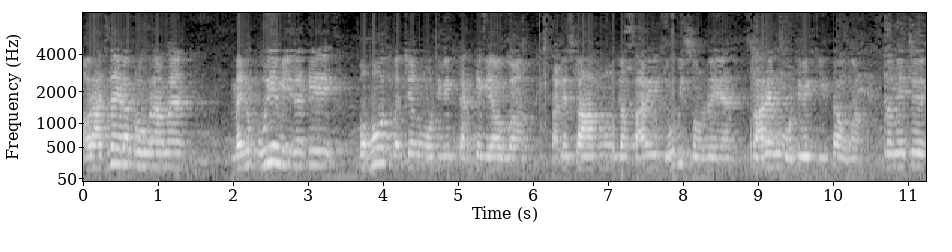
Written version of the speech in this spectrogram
ਔਰ ਅੱਜ ਦਾ ਜਿਹੜਾ ਪ੍ਰੋਗਰਾਮ ਹੈ ਮੈਨੂੰ ਪੂਰੀ ਉਮੀਦ ਹੈ ਕਿ ਬਹੁਤ ਬੱਚਿਆਂ ਨੂੰ ਮੋਟੀਵੇਟ ਕਰਕੇ ਗਿਆ ਹੋਊਗਾ। ਸਾਡੇ ਸਟਾਫ ਨੂੰ ਜਾਂ ਸਾਰੇ ਜੋ ਵੀ ਸੁਣ ਰਹੇ ਆ ਸਾਰਿਆਂ ਨੂੰ ਮੋਟੀਵੇਟ ਕੀਤਾ ਹੋਊਗਾ। ਸਮੇਂ 'ਚ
